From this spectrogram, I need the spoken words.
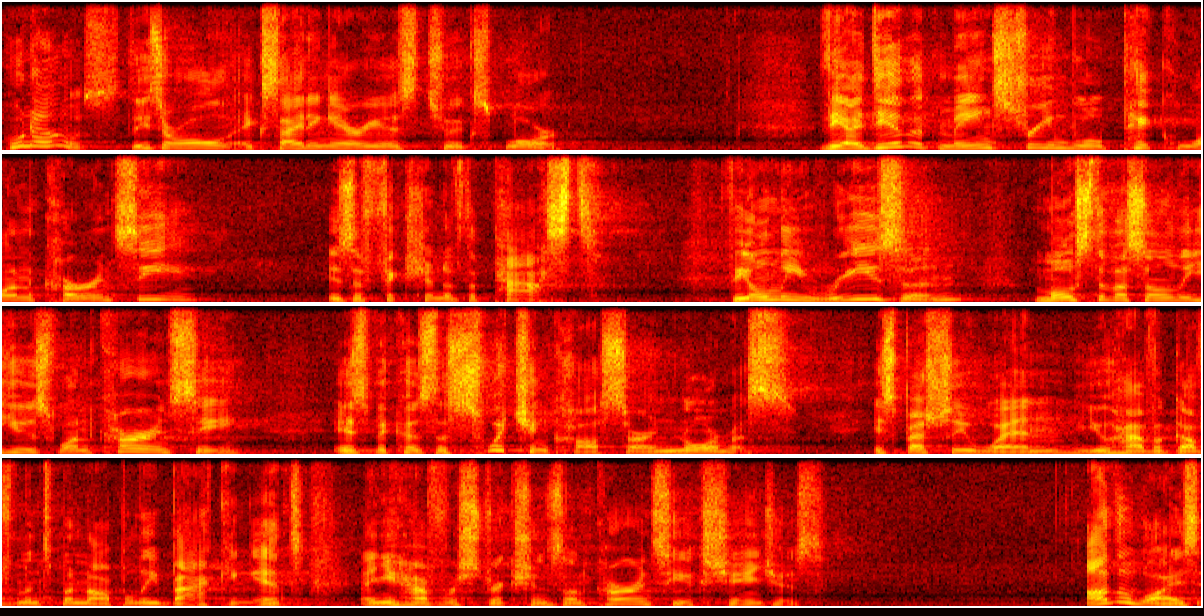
Who knows? These are all exciting areas to explore. The idea that mainstream will pick one currency is a fiction of the past. The only reason most of us only use one currency is because the switching costs are enormous, especially when you have a government monopoly backing it and you have restrictions on currency exchanges. Otherwise,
